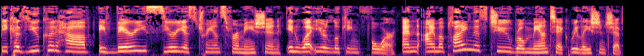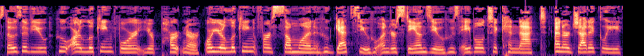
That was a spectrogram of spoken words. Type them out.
because you could have a very serious transformation in what you're looking for. And I'm applying this to romantic relationships. Those of you who are looking for your partner or you're looking for someone who gets you, who understands you, who's able to connect energetically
